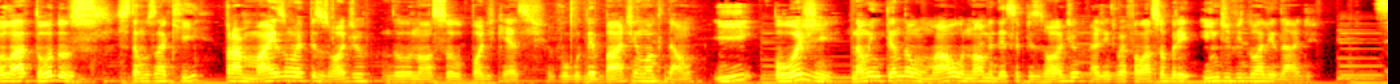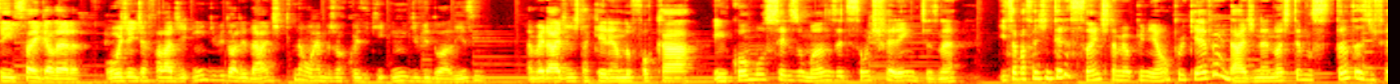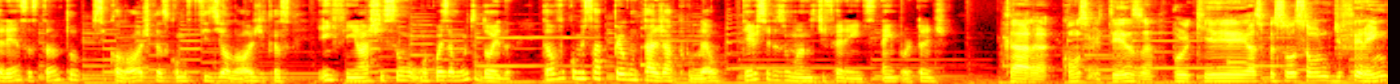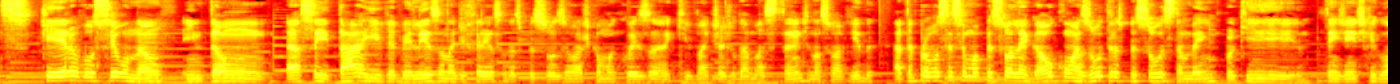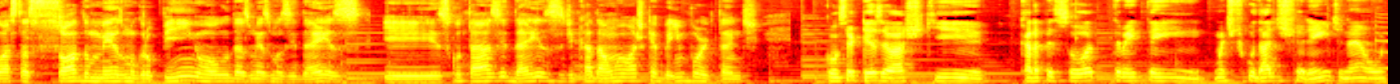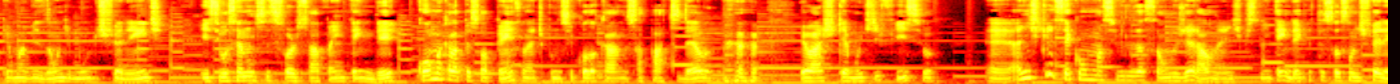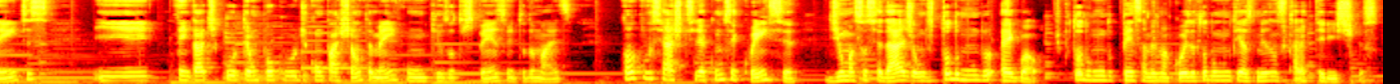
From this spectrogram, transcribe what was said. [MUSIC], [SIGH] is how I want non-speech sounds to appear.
Olá a todos, estamos aqui para mais um episódio do nosso podcast, vulgo Debate em Lockdown. E hoje, não entendam mal o nome desse episódio, a gente vai falar sobre individualidade. Sim, isso aí, galera. Hoje a gente vai falar de individualidade, que não é a mesma coisa que individualismo. Na verdade, a gente está querendo focar em como os seres humanos eles são diferentes, né? Isso é bastante interessante, na minha opinião, porque é verdade, né? Nós temos tantas diferenças, tanto psicológicas como fisiológicas. Enfim, eu acho isso uma coisa muito doida. Então eu vou começar a perguntar já pro Léo: ter seres humanos diferentes é importante? Cara, com certeza, porque as pessoas são diferentes, queira você ou não. Então, aceitar e ver beleza na diferença das pessoas, eu acho que é uma coisa que vai te ajudar bastante na sua vida. Até para você ser uma pessoa legal com as outras pessoas também, porque tem gente que gosta só do mesmo grupinho ou das mesmas ideias, e escutar as ideias de cada um eu acho que é bem importante. Com certeza, eu acho que cada pessoa também tem uma dificuldade diferente, né? Ou tem uma visão de mundo diferente. E se você não se esforçar para entender como aquela pessoa pensa, né? Tipo, não se colocar nos sapatos dela, [LAUGHS] eu acho que é muito difícil é, a gente crescer como uma civilização no geral, né? A gente precisa entender que as pessoas são diferentes e tentar, tipo, ter um pouco de compaixão também com o que os outros pensam e tudo mais. Qual que você acha que seria a consequência de uma sociedade onde todo mundo é igual. Tipo, todo mundo pensa a mesma coisa, todo mundo tem as mesmas características.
